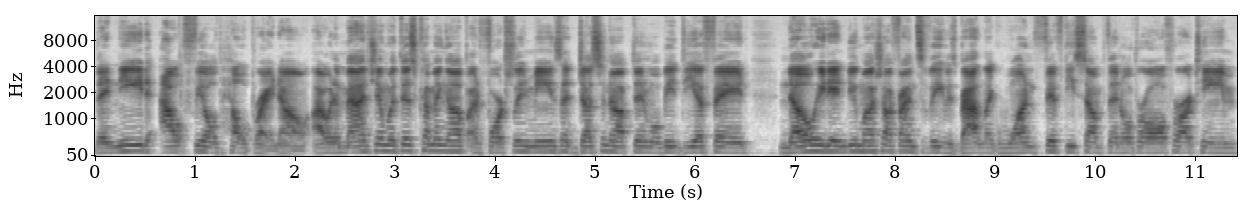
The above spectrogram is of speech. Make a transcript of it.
They need outfield help right now. I would imagine with this coming up, unfortunately, means that Justin Upton will be DFA'd. No, he didn't do much offensively. He was batting like 150 something overall for our team.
